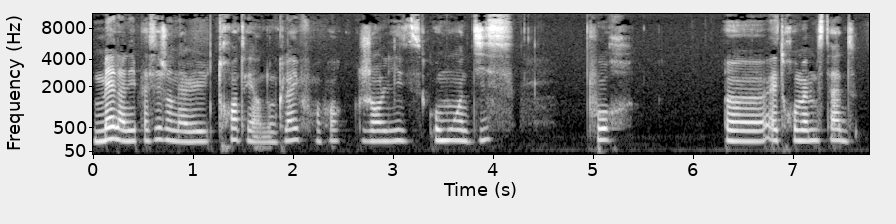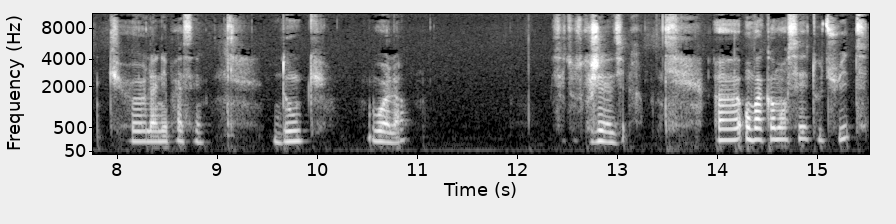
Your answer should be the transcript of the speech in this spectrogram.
mais l'année passée, j'en avais eu 31. Donc là, il faut encore que j'en lise au moins 10 pour être au même stade que l'année passée. Donc voilà, j'ai à dire. on va commencer tout de suite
